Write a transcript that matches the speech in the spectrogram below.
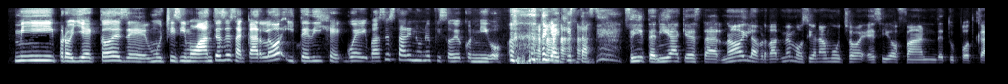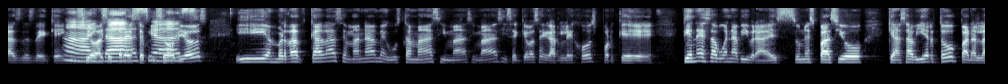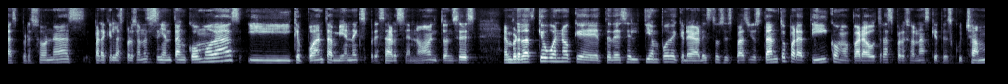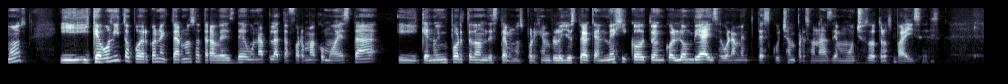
mi proyecto desde muchísimo antes de sacarlo y te dije, güey, vas a estar en un episodio conmigo. y aquí estás. Sí, tenía que estar, ¿no? Y la verdad me emociona mucho. He sido fan de tu podcast desde que inició hace tres episodios. Y en verdad, cada semana me gusta más y más y más y sé que vas a llegar lejos porque tiene esa buena vibra, es un espacio que has abierto para las personas, para que las personas se sientan cómodas y que puedan también expresarse, ¿no? Entonces, en verdad, qué bueno que te des el tiempo de crear estos espacios, tanto para ti como para otras personas que te escuchamos. Y, qué bonito poder conectarnos a través de una plataforma como esta y que no importe dónde estemos. Por ejemplo, yo estoy acá en México, tú en Colombia y seguramente te escuchan personas de muchos otros países.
